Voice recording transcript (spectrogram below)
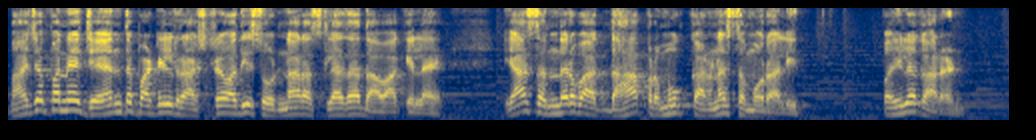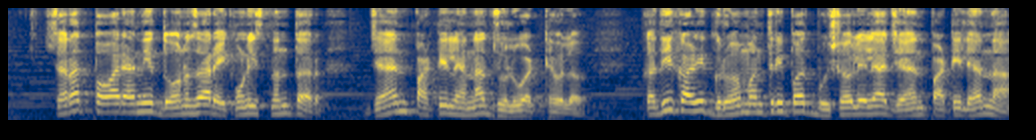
भाजपने जयंत पाटील राष्ट्रवादी सोडणार असल्याचा दावा केलाय. या संदर्भात दहा प्रमुख कारणं समोर आलीत. पहिलं कारण शरद पवार यांनी दोन हजार एकोणीस नंतर जयंत पाटील यांना झुलवत ठेवलं. कधी काळी गृहमंत्रीपद भूषवलेल्या जयंत पाटील यांना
